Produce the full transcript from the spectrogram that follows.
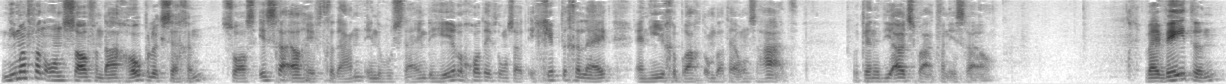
Niemand van ons zal vandaag hopelijk zeggen, zoals Israël heeft gedaan in de woestijn: De Heere God heeft ons uit Egypte geleid en hier gebracht omdat Hij ons haat. We kennen die uitspraak van Israël. Wij weten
